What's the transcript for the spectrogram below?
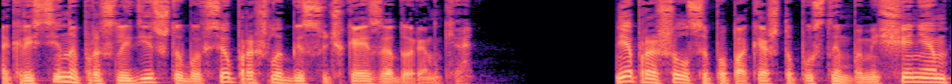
А Кристина проследит, чтобы все прошло без сучка и задоринки. Я прошелся по пока что пустым помещениям,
